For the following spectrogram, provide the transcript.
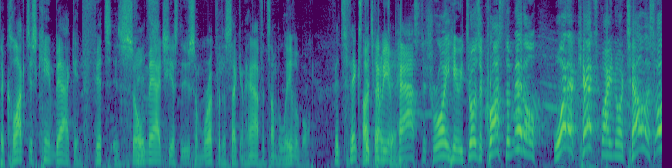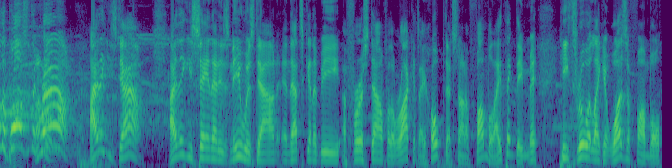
The clock just came back, and Fitz is so Fitz. mad she has to do some work for the second half. It's unbelievable. Fitz fixed Oh, it. it's going to be a pass to Troy here. He throws across the middle. What a catch by Nortellis. Oh, the ball's on the oh. ground. I think he's down. I think he's saying that his knee was down, and that's going to be a first down for the Rockets. I hope that's not a fumble. I think they he threw it like it was a fumble.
